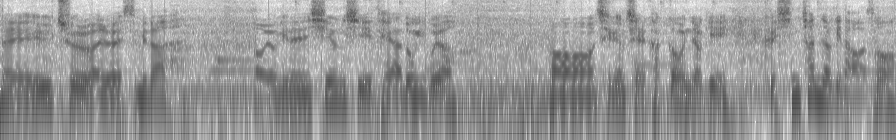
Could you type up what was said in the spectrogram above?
네, 일출 완료했습니다. 어, 여기는 시흥시 대하동이고요. 어, 지금 제일 가까운 역이 그 신천역이 나와서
